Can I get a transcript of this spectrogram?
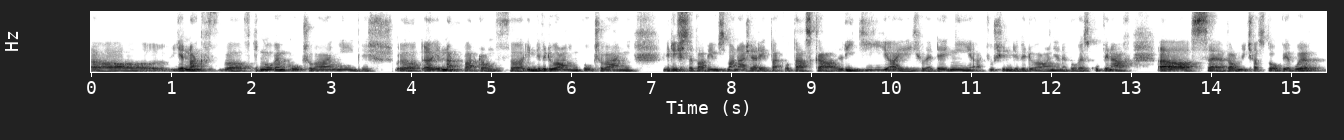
uh, jednak v, v týmovém koučování, když, uh, jednak, pardon, v individuálním koučování, když se bavím s manažery, tak otázka lidí a jejich vedení, ať už individuálně nebo ve skupinách, uh, se velmi často objevuje.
